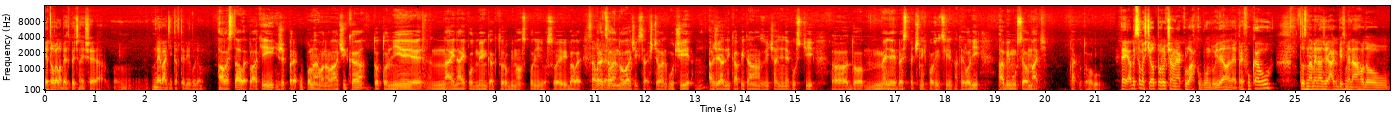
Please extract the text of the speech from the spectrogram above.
je to veľa bezpečnejšie a mm, nevadí to vtedy ľuďom. Ale stále platí, že pre úplného nováčika toto nie je naj, naj podmienka, ktorú by mal splniť vo svojej výbave. Samozrejme. Predsa len nováčik sa ešte len učí a žiadny kapitán zvyčajne nepustí e, do menej bezpečných pozícií na tej lodi, aby musel mať takúto obu. Hej, aby som ešte odporúčal nejakú ľahkú bundu, ideálne neprefúkavú. To znamená, že ak by sme náhodou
